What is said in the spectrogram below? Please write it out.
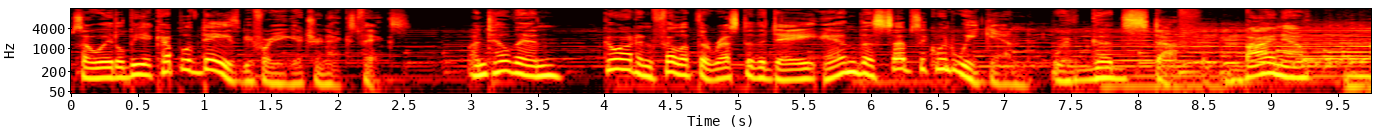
so it'll be a couple of days before you get your next fix. Until then, go out and fill up the rest of the day and the subsequent weekend with good stuff. Bye now.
